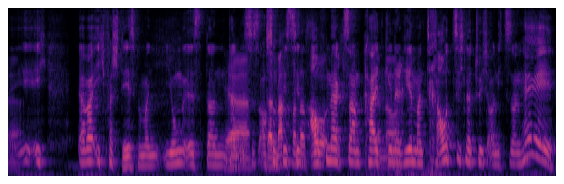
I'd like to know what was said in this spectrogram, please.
ja. ich, aber ich verstehe es, wenn man jung ist, dann, dann ist es auch so ein bisschen so, Aufmerksamkeit genau. generieren. Man traut sich natürlich auch nicht zu sagen, hey,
